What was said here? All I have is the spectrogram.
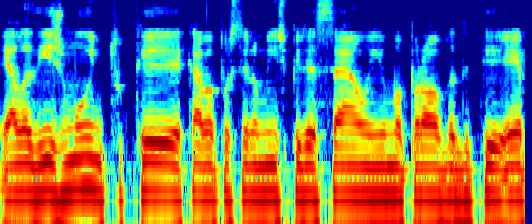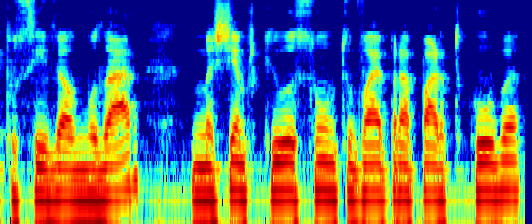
ela diz muito que acaba por ser uma inspiração e uma prova de que é possível mudar, mas sempre que o assunto vai para a parte de Cuba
